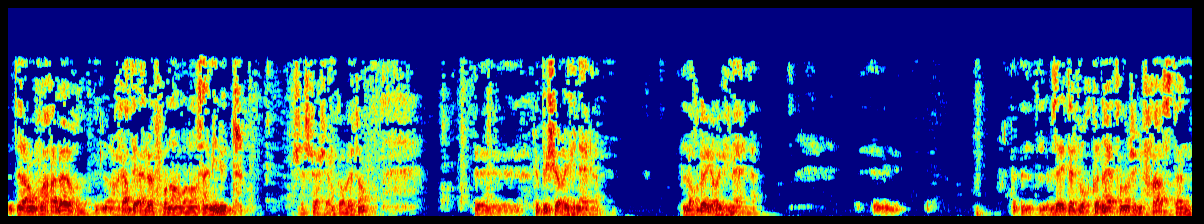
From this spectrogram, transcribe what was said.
Nous allons voir à l'heure, regarder à l'heure pendant, pendant cinq minutes, j'espère que j'ai encore le temps, euh, le péché originel, l'orgueil originel. Euh, vous allez peut-être vous reconnaître dans une phrase d'un,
